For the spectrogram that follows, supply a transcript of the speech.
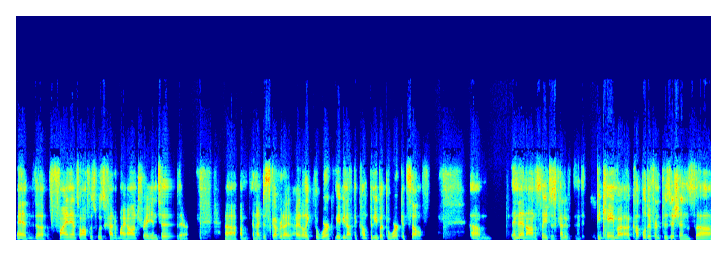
And the finance office was kind of my entree into there. Um, and I discovered I, I liked the work, maybe not the company, but the work itself. Um, and then honestly, it just kind of became a, couple different positions, uh,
